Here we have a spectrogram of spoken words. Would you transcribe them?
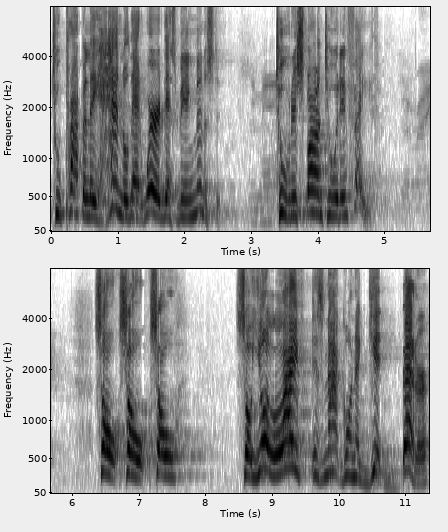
to properly handle that word that's being ministered, Amen. to respond to it in faith. So, so, so, so your life is not going to get better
